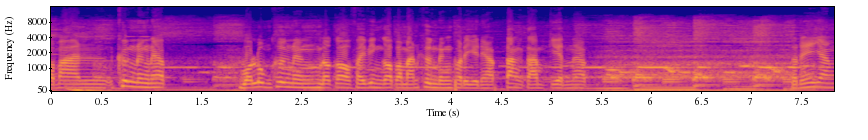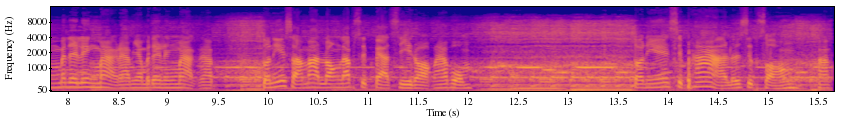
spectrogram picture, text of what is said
ประมาณครึ่งหนึ่งนะครับ วอลลุ่มครึ่งหนึ่งแล้วก็ไฟวิ่งก็ประมาณครึ่งหนึ่งพอดีนะครับ ตั้งตามเกณฑ์นะครับตัวนี้ยังไม่ได้เร่งมากนะครับ ยังไม่ได้เร่งมากนะครับ ตัวนี้สามารถรองรับ 18 4 ดอกนะครับผม ตัวนี้ 15 หรือ 12 ครับ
